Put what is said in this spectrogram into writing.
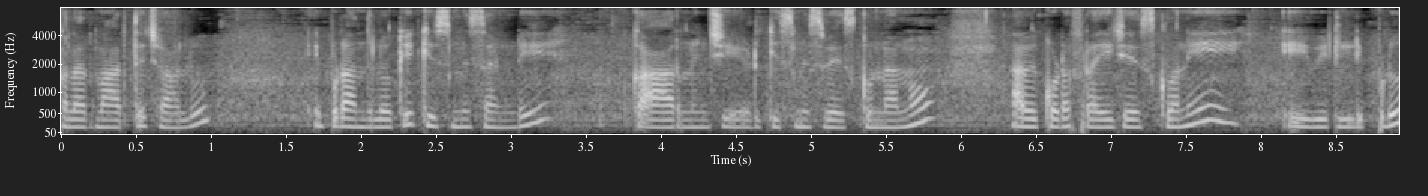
కలర్ మారితే చాలు. ఇప్పుడు అందులోకి కిస్మిస్ అండి. ఒక ఆరు నుంచి ఏడు కిస్మిస్ వేసుకున్నాను. అవి కూడా ఫ్రై చేసుకొని ఈ వీటిని ఇప్పుడు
